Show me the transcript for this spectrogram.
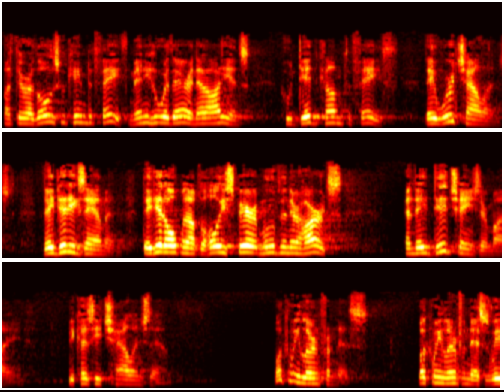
But there are those who came to faith, many who were there in that audience who did come to faith. They were challenged. They did examine. They did open up. The Holy Spirit moved in their hearts. And they did change their mind because He challenged them. What can we learn from this? What can we learn from this? We,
